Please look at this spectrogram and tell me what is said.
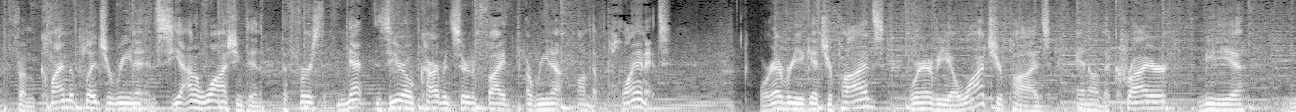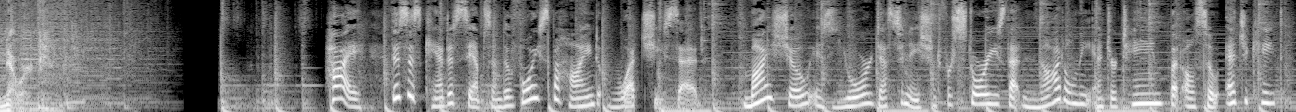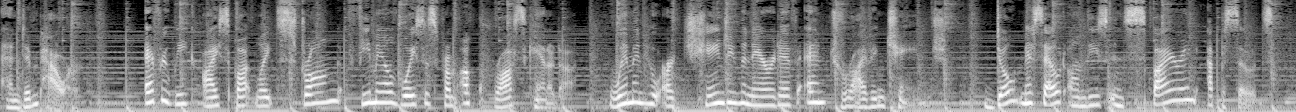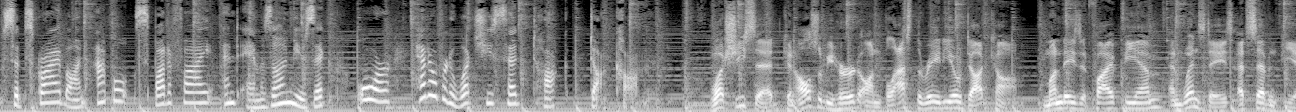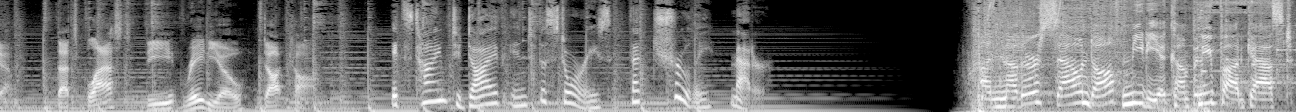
from Climate Pledge Arena in Seattle, Washington, the first net zero carbon certified arena on the planet. Wherever you get your pods, wherever you watch your pods, and on the Crier Media Network. Hi, this is Candace Sampson, the voice behind What She Said. My show is your destination for stories that not only entertain, but also educate and empower. Every week, I spotlight strong female voices from across Canada, women who are changing the narrative and driving change. Don't miss out on these inspiring episodes. Subscribe on Apple, Spotify, and Amazon Music, or head over to whatshesaidtalk.com. What She Said can also be heard on blasttheradio.com, Mondays at 5 p.m. and Wednesdays at 7 p.m. That's blasttheradio.com. It's time to dive into the stories that truly matter. Another Sound Off Media Company podcast.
